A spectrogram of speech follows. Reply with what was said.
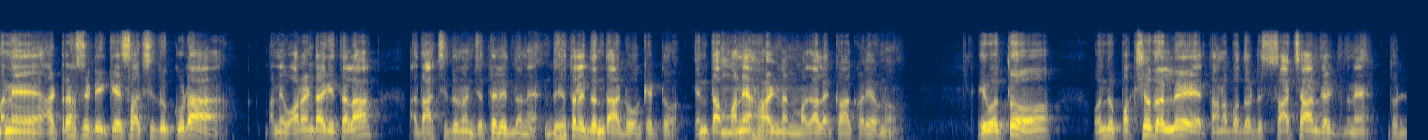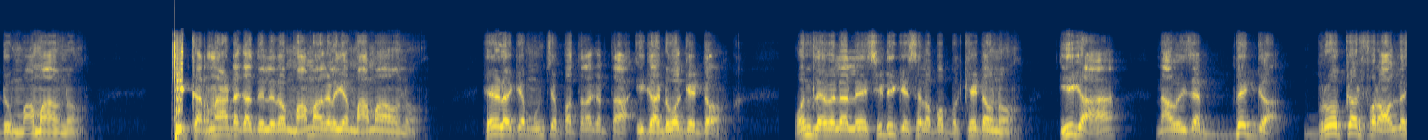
ಮೊನ್ನೆ ಅಟ್ರಾಸಿಟಿ ಕೇಸ್ ಹಾಕ್ಸಿದ್ದು ಕೂಡ ಮೊನ್ನೆ ವಾರಂಟ್ ಆಗಿತ್ತಲ್ಲ, ಅದು ಹಾಕ್ಸಿದ್ದು ನನ್ನ ಜೊತೆಲಿದ್ದಾನೆ. ಜೊತೆಲಿದ್ದಂಥ ಅಡ್ವೊಕೇಟು ಎಂಥ ಮನೆ ಹಾಳು ನನ್ನ ಮಗ ಲೆಕ್ಕ ಹಾಕೊಳ್ಳಿ ಅವನು. ಇವತ್ತು ಒಂದು ಪಕ್ಷದಲ್ಲಿ ತಾನೊಬ್ಬ ದೊಡ್ಡ ಸಾಚ ಅಂತ ಹೇಳ್ತಿದ್ದಾನೆ. ದೊಡ್ಡ ಮಾಮ ಅವನು. ಈ ಕರ್ನಾಟಕದಲ್ಲಿರೋ ಮಾಮಗಳಿಗೆ ಮಾಮ ಅವನು. ಹೇಳೋಕ್ಕೆ ಮುಂಚೆ ಪತ್ರಕರ್ತ, ಈಗ ಅಡ್ವೊಕೇಟು ಒಂದು ಲೆವೆಲಲ್ಲಿ ಸಿ ಡಿ ಕೇಸಲ್ಲಿ ಒಬ್ಬ ಬಕೆಟ್ ಅವನು. ಈಗ ನಾವು is a big broker for all the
